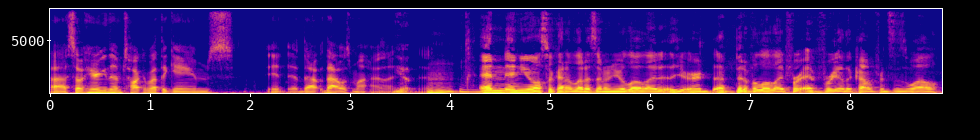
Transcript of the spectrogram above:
Uh, so hearing them talk about the games it, that that was my highlight Yep. and and you also kind of let us in on your low light, or a bit of a low light for every other conference as well.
